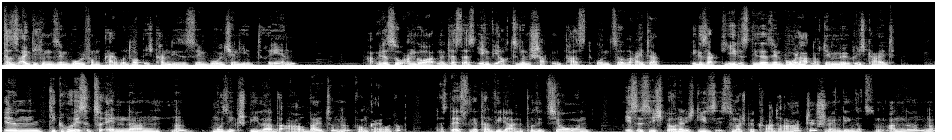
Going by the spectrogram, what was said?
das ist eigentlich ein Symbol vom Cairo Dock. Ich kann dieses Symbolchen hier drehen. Habe mir das so angeordnet, dass das irgendwie auch zu dem Schatten passt und so weiter. Wie gesagt, jedes dieser Symbole hat noch die Möglichkeit, ähm, die Größe zu ändern, ne? Musikspieler bearbeiten ne? vom Cairo Dock. Das Desklet hat wieder eine Position. Ist es sichtbar oder nicht? Dieses ist zum Beispiel quadratisch, ne, im Gegensatz zum anderen. Ne?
